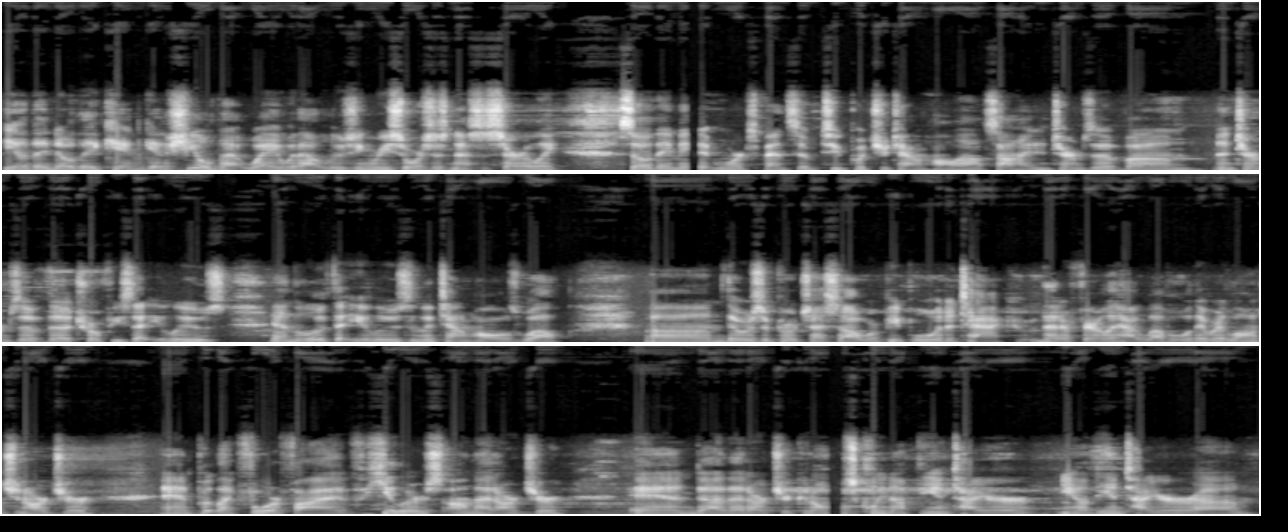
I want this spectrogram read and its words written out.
you know they know they can get a shield that way without losing resources necessarily. So they made it more expensive to put your town hall outside in terms of um, in terms of the trophies that you lose and the loot that you lose in the town hall as well. Um, there was an approach I saw where people would attack that are fairly high level, where they would launch an archer and put like four or five healers on that archer, and uh, that archer could almost clean up the entire you know the entire um,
